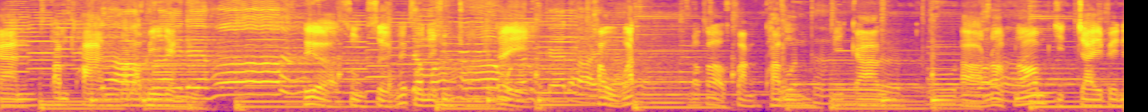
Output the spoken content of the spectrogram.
การทำทานบารมีอย่างหนึ่งเพื่อส่งเสริมให้คนในชุมชนได้เข้าวัด แล้วก็ฟังธรรมมีการอนอบน้อมจิตใจไปใน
